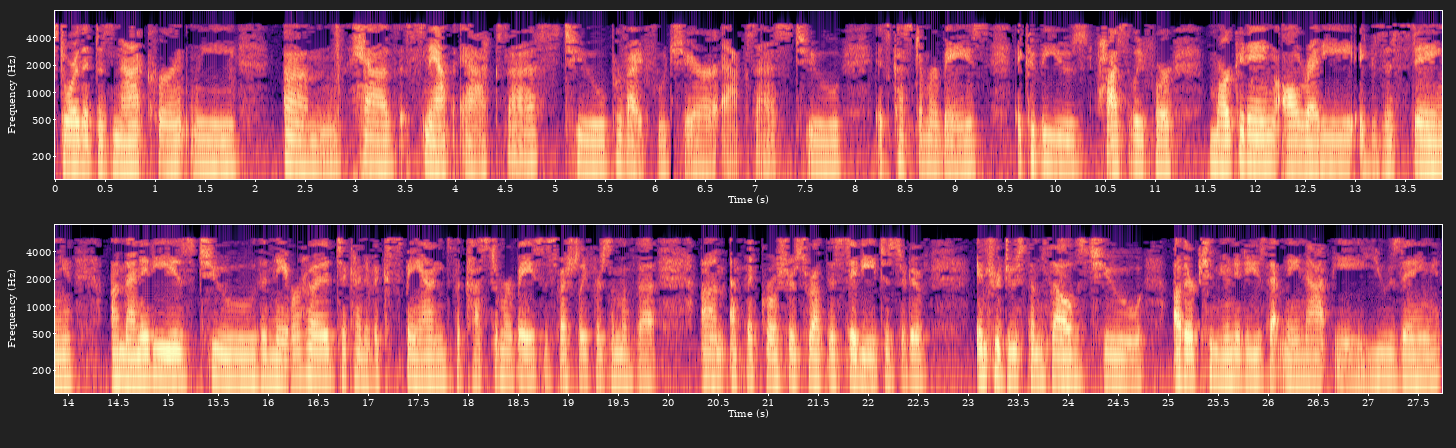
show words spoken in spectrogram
store that does not currently um, have SNAP access to provide FoodShare access to its customer base. It could be used possibly for marketing already existing amenities to the neighborhood to kind of expand the customer base, especially for some of the um, ethnic grocers throughout the city to sort of introduce themselves to other communities that may not be using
